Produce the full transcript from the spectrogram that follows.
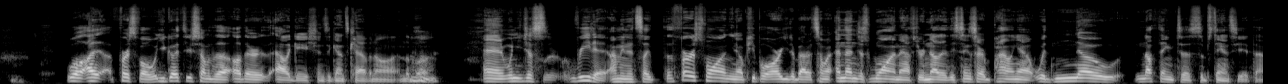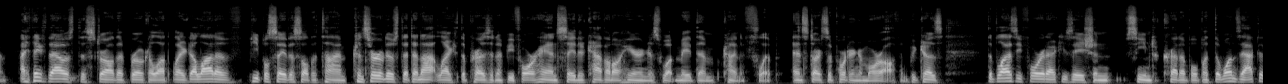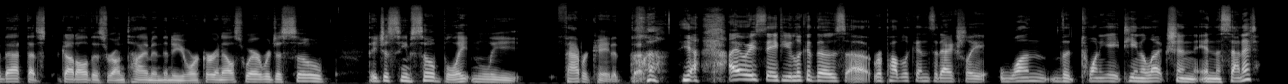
Well, I, first of all, you go through some of the other allegations against Kavanaugh in the mm-hmm. book. And when you just read it, I mean, it's like the first one, you know, people argued about it somewhere, and then just one after another. These things started piling out with no, nothing to substantiate them. I think that was the straw that broke a lot. Like a lot of people say this all the time. Conservatives that did not like the president beforehand say the Kavanaugh hearing is what made them kind of flip and start supporting him more often because the Blasey Ford accusation seemed credible, but the ones after that that's got all this runtime in the New Yorker and elsewhere were just so, they just seem so blatantly fabricated. Well, yeah, I always say if you look at those uh, Republicans that actually won the 2018 election in the Senate,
